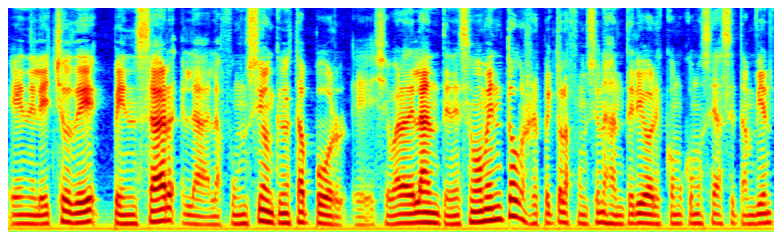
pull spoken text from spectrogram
en el hecho de pensar la, función que uno está por eh, llevar adelante en ese momento respecto a las funciones anteriores? ¿Cómo, cómo se hace también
